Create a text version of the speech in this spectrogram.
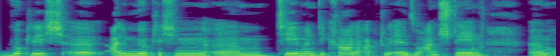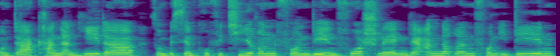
wirklich äh, alle möglichen ähm, Themen, die gerade aktuell so anstehen. Ähm, und da kann dann jeder so ein bisschen profitieren von den Vorschlägen der anderen, von Ideen,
